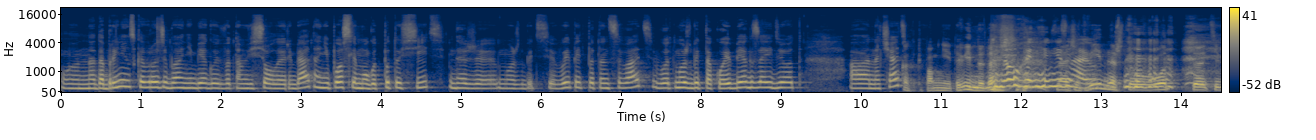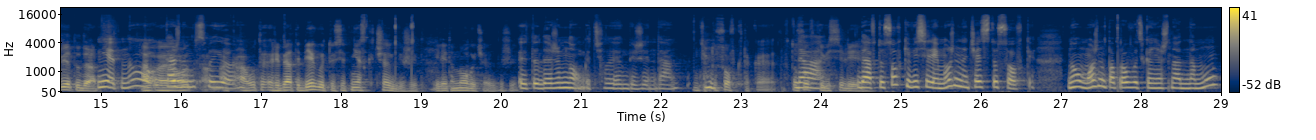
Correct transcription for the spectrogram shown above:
На Добрынинской вроде бы они бегают, вот там веселые ребята, они после могут потусить, даже, может быть, выпить, потанцевать. Вот, может быть, такой бег зайдет. А начать Как ты по мне это видно, да? Ну, не- не Значит, знаю. видно, что вот э, тебе туда. Нет, ну, А, а, каждому вот, свое. А, а вот ребята бегают, то есть это несколько человек бежит? Или это много человек бежит? Это даже много человек бежит, да. Ну, типа тусовка такая. В тусовке да. веселее. Да, в тусовке веселее. Можно начать с тусовки. Но можно попробовать, конечно, одному,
